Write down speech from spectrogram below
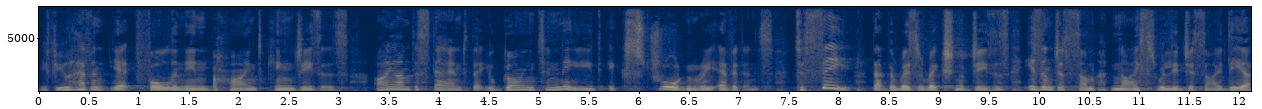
If you haven't yet fallen in behind King Jesus, I understand that you're going to need extraordinary evidence to see that the resurrection of Jesus isn't just some nice religious idea,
